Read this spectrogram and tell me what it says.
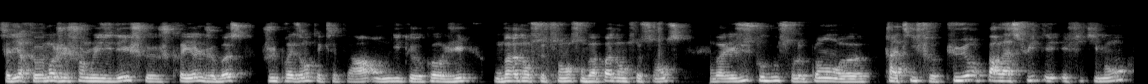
C'est-à-dire que moi, j'échange mes idées, je, je crayonne, je bosse, je lui présente, etc. On me dit que corriger, on va dans ce sens, on va pas dans ce sens. On va aller jusqu'au bout sur le plan euh, créatif pur. Par la suite, effectivement,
